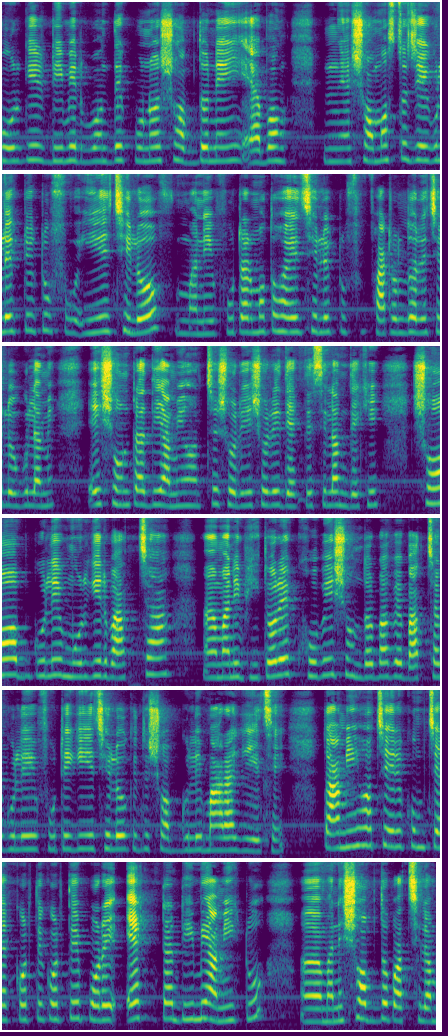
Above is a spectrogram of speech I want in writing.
মুরগির ডিমের মধ্যে কোনো শব্দ নেই এবং সমস্ত যেগুলো একটু একটু ইয়ে ছিল মানে ফুটার মতো হয়েছিল, একটু ফাটল ধরেছিল, ওগুলো আমি, এই শোনটা দিয়ে আমি হচ্ছে সরিয়ে সরিয়ে দেখতেছিলাম, দেখি সবগুলি মুরগির বাচ্চা মানে ভিতরে খুবই সুন্দরভাবে বাচ্চাগুলি ফুটে গিয়েছিল, কিন্তু সবগুলি মারা গিয়েছে। তো আমি হচ্ছে এরকম চেক করতে করতে পরে একটা ডিমে আমি একটু মানে শব্দ পাচ্ছিলাম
